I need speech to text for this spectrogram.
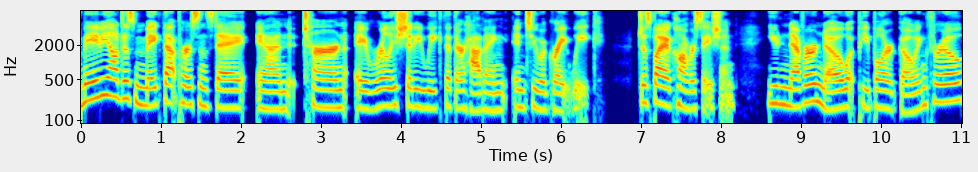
Maybe I'll just make that person's day and turn a really shitty week that they're having into a great week just by a conversation. You never know what people are going through.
